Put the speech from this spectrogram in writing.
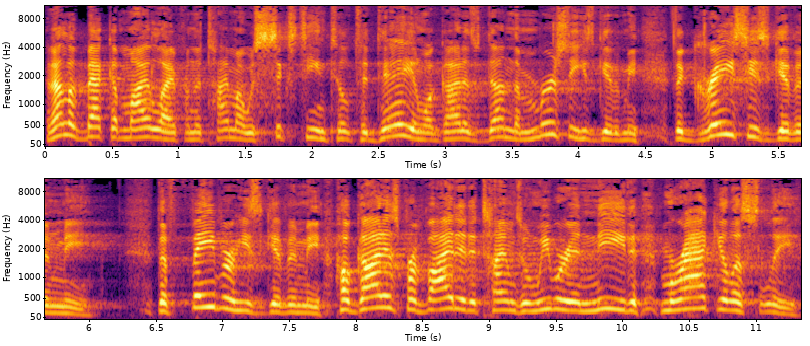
And I look back at my life from the time I was 16 till today and what God has done, the mercy He's given me, the grace He's given me, the favor He's given me, how God has provided at times when we were in need miraculously,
